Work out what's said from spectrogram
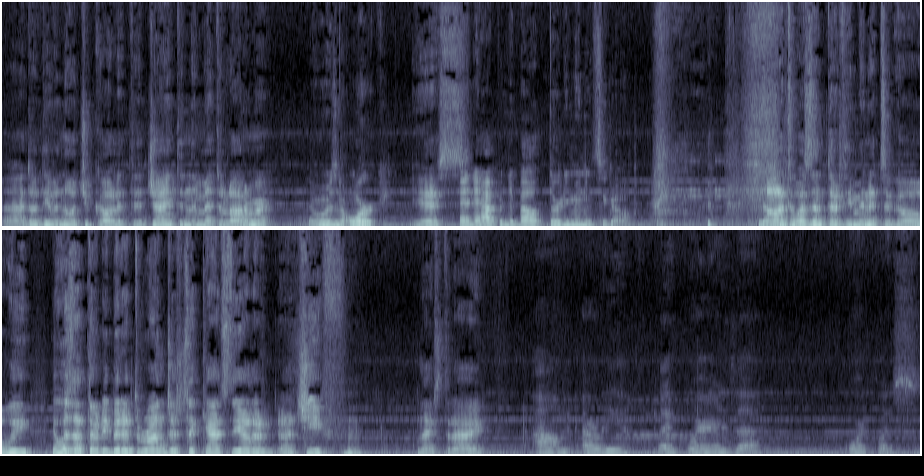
Uh, I don't even know what you call it. The giant in the metal armor. it was an orc Yes. and it happened about 30 minutes ago no, it wasn't 30 minutes ago. We it was a 30 minute run just to catch the other uh, chief. nice try. Um, are we like where the orc was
